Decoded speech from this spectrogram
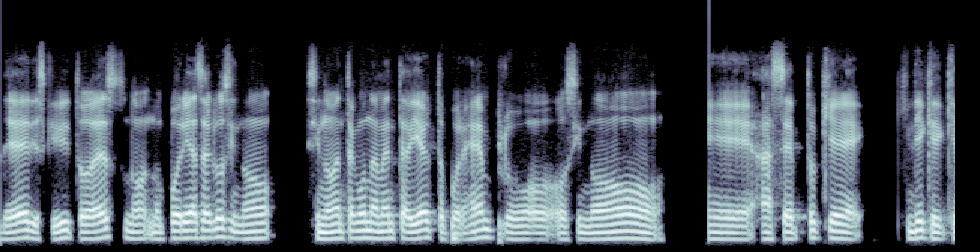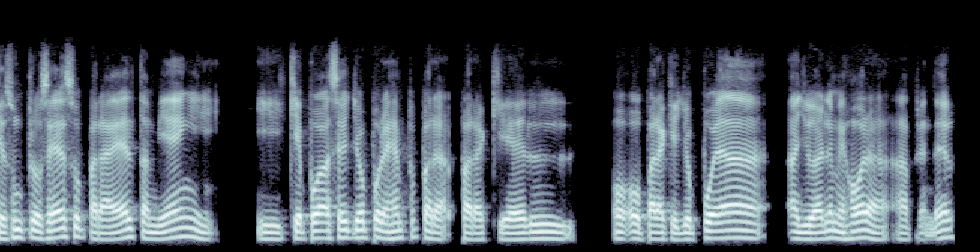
leer y escribir todo esto, no, no podría hacerlo si no, si no mantengo una mente abierta, por ejemplo, o, si no eh, acepto que, que, que, es un proceso para él también y, y qué puedo hacer yo, por ejemplo, para, para que él o, o para que yo pueda ayudarle mejor a, aprender.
